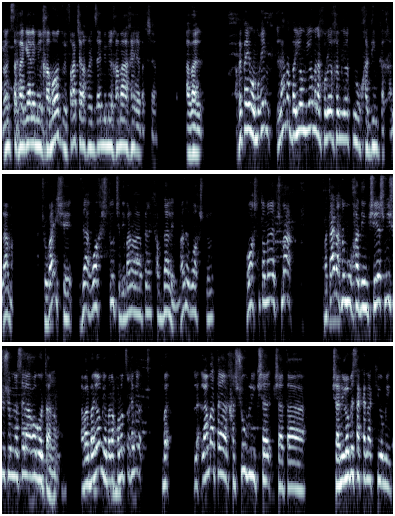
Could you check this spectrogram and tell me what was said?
לא נצטרך להגיע למלחמות, בפרט שאנחנו נמצאים במלחמה אחרת עכשיו. אבל הרבה פעמים אומרים, למה ביום-יום אנחנו לא יכולים להיות מאוחדים ככה? למה? התשובה היא שזה הרוח שטות שדיברנו עליו בפרק כ"ד. מה זה רוח שטות? רוח שטות אומרת, שמע, מתי אנחנו מאוחדים? כשיש מישהו שמנסה להרוג אותנו. אבל ביום-יום אנחנו לא צריכים... ב... למה אתה חשוב לי כש... כשאתה... כשאני לא בסכנה קיומית?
